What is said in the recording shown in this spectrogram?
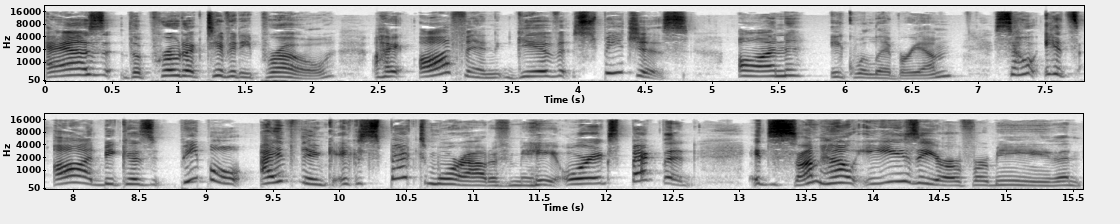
As the productivity pro, I often give speeches on equilibrium. So it's odd because people, I think, expect more out of me or expect that it's somehow easier for me than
